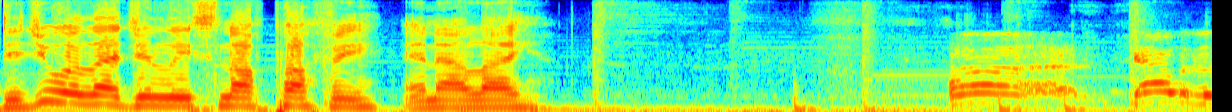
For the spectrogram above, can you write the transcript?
Did you allegedly snuff Puffy in L.A.? Uh, that was a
